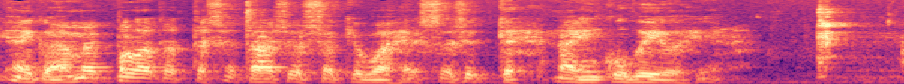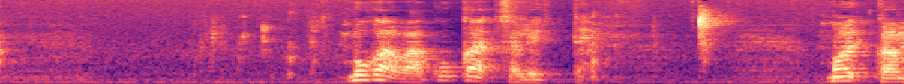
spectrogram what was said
eiköhän me palata tässä taas jossakin vaiheessa sitten näihin kuvioihin. Mukavaa kun katselitte. Moikka!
